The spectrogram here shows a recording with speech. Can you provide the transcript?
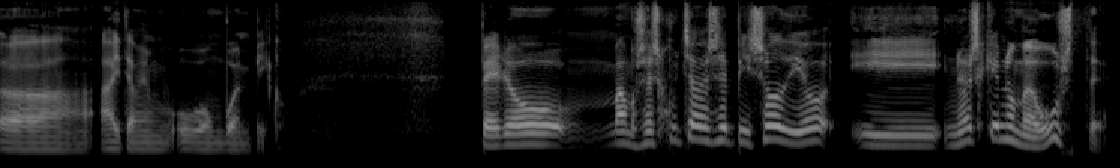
uh, ahí también hubo un buen pico. Pero, vamos, he escuchado ese episodio y no es que no me guste,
